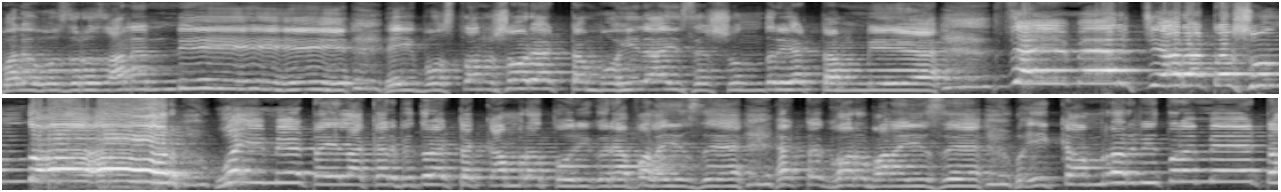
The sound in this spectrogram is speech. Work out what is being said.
বলে, হুজুর জানেননি, এই বস্তান শহরে একটা মহিলা আইছে, সুন্দরী একটা মেয়ে। যে মেয়ের চেহারাটা সুন্দর, ওই মেয়েটা এলাকার ভিতরে একটা কামরা তৈরি করে পালাইছে একটা ঘর বানাইছে, ওই কামরার ভিতরে মেয়েটা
